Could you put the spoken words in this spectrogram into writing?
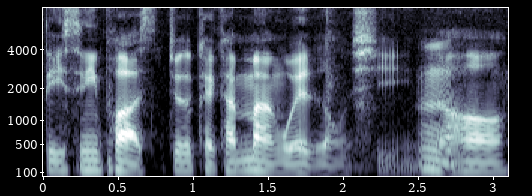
Disney Plus 就是可以看漫威的东西，嗯、然后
